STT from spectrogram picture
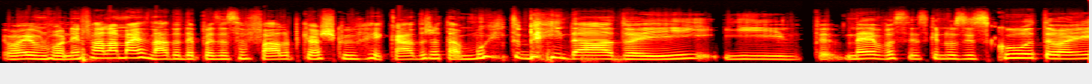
eu, não vou nem falar mais nada depois dessa fala, porque eu acho que o recado já está muito bem dado aí e, né, vocês que nos escutam, aí,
